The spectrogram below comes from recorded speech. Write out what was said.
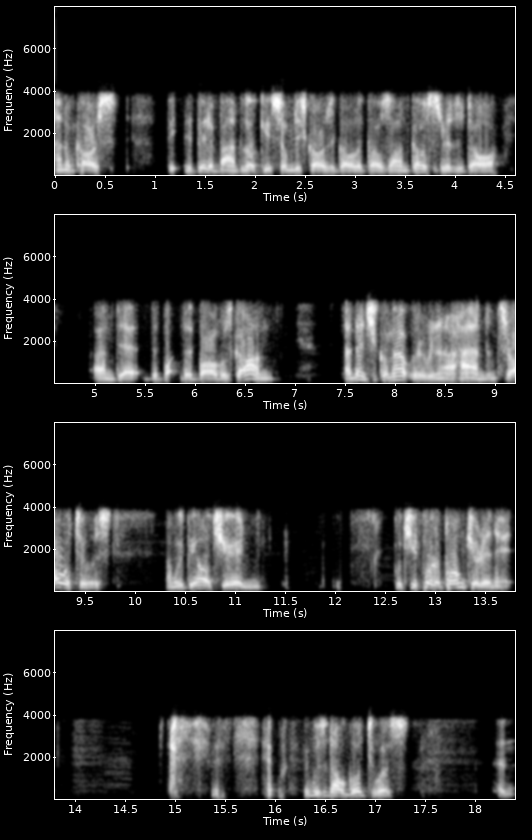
and of course, a bit of bad luck is somebody scores a goal, it goes on, goes through the door, and uh, the the ball was gone, and then she'd come out with it in her hand and throw it to us, and we'd be all cheering, but she'd put a puncture in it. it was no good to us. And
